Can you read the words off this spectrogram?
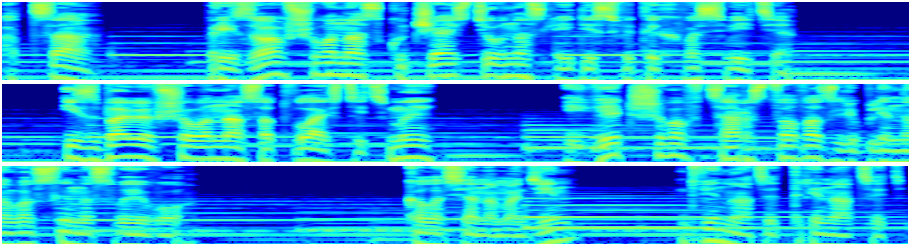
Отца, призвавшего нас к участию в наследии святых во свете, избавившего нас от власти тьмы и ведшего в царство возлюбленного Сына Своего. Колоссянам 1, 12, 13.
